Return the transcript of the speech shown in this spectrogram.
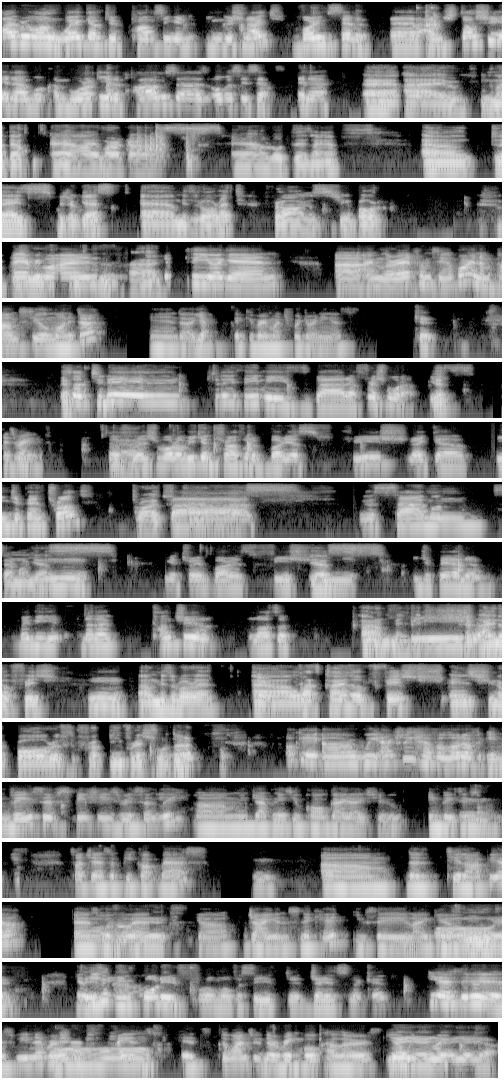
Hi everyone, welcome to Palm Singing English Night, Volume 7. And I'm Hitoshi and I'm, I'm working at Palms as overseas sales. And uh, Uh, I'm Numata. Uh, I work as a road designer. And today's special guest, uh, Ms. Laurette from Singapore. Hi, everyone. Hi. Good to see you again. Uh, I'm Laurette from Singapore and I'm a Palm Steel monitor. And uh, yeah, thank you very much for joining us. okay. Yeah. So today, today's theme is about uh, fresh water. Yes. That's right. So Yeah. fresh water, we can try for the various fish, like uh, in Japan, trout, Trout, Bass. bass, salmon. salmon. Yes. We can try various fish in, Yes. in Japan. Uh, maybe another country, lots of. Ah, many Fish, fish, right. kind of fish. Mm. Uh, Ms. Yes. uh, what kind of fish in Singapore in freshwater? Okay, uh, we actually have a lot of invasive species recently. Um, in Japanese, you call gairaishu, invasive Mm. species, such as a peacock bass, Mm. um, the tilapia, as Oh, well as yeah. giant snakehead. You say like Oh, Oh. yeah. Yeah, So is it imported from overseas, the giant snakehead? Yes, it is. We never had giant Oh. kids, the ones with the rainbow colors. Yeah, we yeah, yeah, yeah, yeah.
